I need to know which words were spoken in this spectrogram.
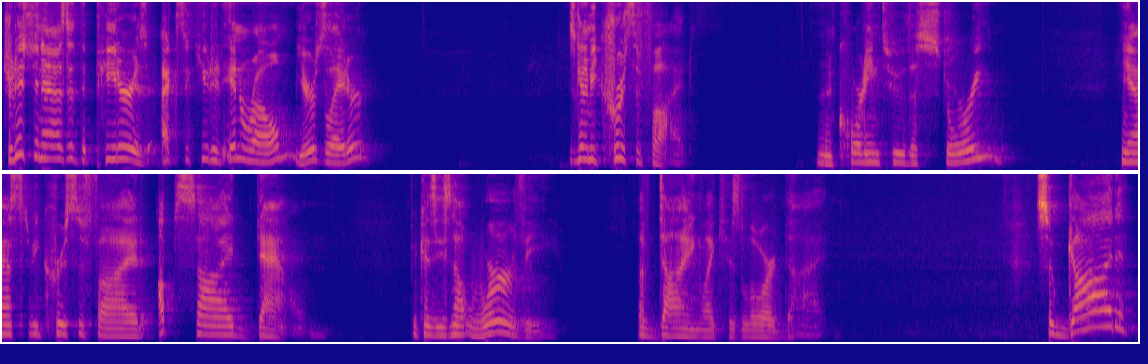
Tradition has it that Peter is executed in Rome years later. He's going to be crucified. And according to the story, he has to be crucified upside down because he's not worthy of dying like his Lord died. So God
